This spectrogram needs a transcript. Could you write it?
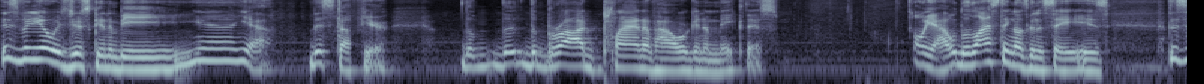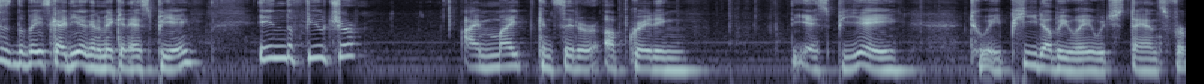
This video is just going to be, yeah, yeah, this stuff here. The, the, the broad plan of how we're going to make this. Oh yeah, the last thing I was going to say is, this is the basic idea. I'm going to make an SPA. In the future, I might consider upgrading the SPA to a PWA, which stands for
